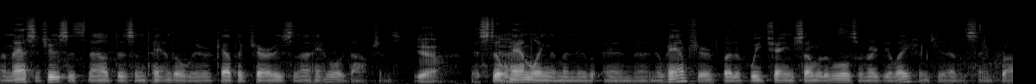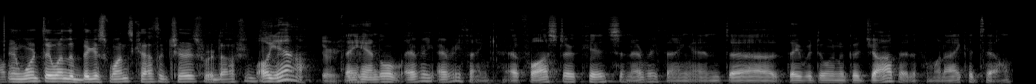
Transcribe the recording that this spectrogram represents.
Uh, Massachusetts now doesn't handle their Catholic charities, do not handle adoptions. Yeah. They're still Yeah. handling them in New, in uh, New Hampshire, but if we change some of the rules and regulations, you have the same problem. And weren't they one of the biggest ones, Catholic charities for adoption? Oh, yeah. They're They huge. handle every, everything, uh, foster kids and everything, and uh, they were doing a good job at it from what I could tell.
